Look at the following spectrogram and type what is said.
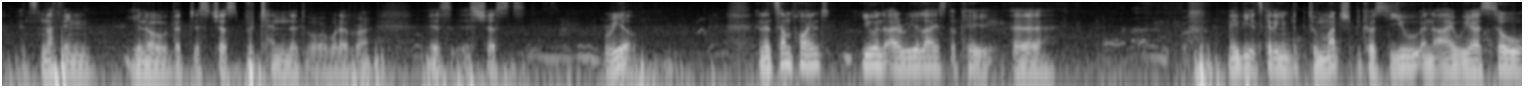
it's nothing, you know, that is just pretended or whatever. Is is just real. And at some point, you and I realized, okay, uh, maybe it's getting a bit too much because you and I, we are so,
